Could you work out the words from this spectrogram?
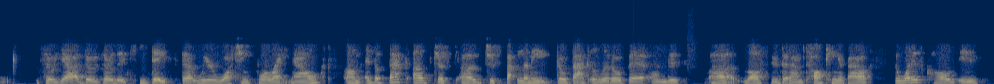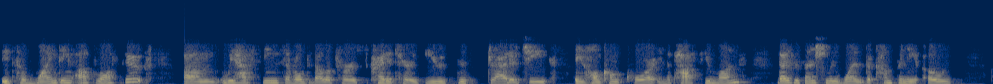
so yeah, those are the key dates that we're watching for right now. Um, and but back up, just uh, just back, let me go back a little bit on this uh, lawsuit that I'm talking about. So what is called is it's a winding up lawsuit. Um, we have seen several developers, creditors use this strategy in Hong Kong court in the past few months. That is essentially when the company owes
